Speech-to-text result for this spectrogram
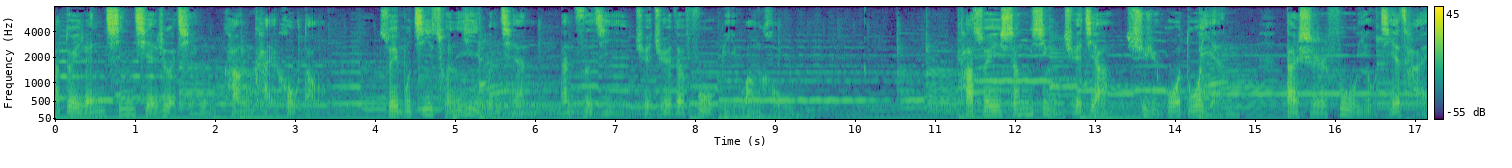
他对人亲切热情，慷慨厚道，虽不积存一文钱，但自己却觉得富比王侯。他虽生性倔强，续聒多言。但是富有节财，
